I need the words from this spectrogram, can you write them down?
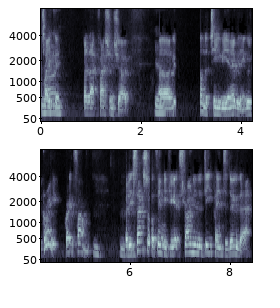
taken at that fashion show. Yeah. Um, on the TV and everything. It was great, great fun. Mm-hmm. But it's that sort of thing. If you get thrown in the deep end to do that,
